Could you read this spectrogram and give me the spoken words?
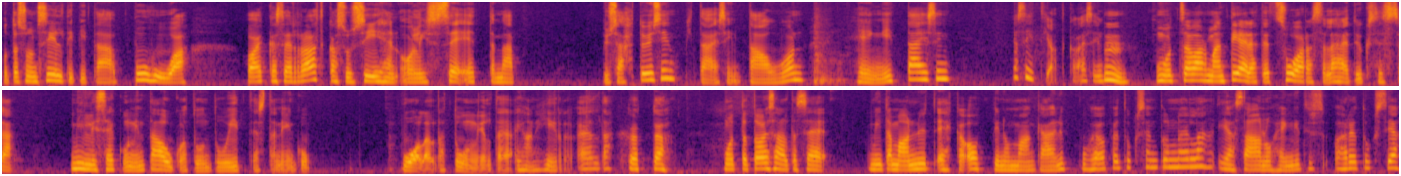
mutta sun silti pitää puhua, vaikka se ratkaisu siihen olisi se, että mä pysähtyisin, pitäisin tauon, hengittäisin ja sitten jatkaisin. Mm. Mutta sä varmaan tiedät, että suorassa lähetyksessä millisekunnin tauko tuntuu itsestä niin kuin puolelta tunnilta ja ihan hirveältä. Totta. Mutta toisaalta se mitä mä oon nyt ehkä oppinut, mä oon käynyt puheopetuksen tunneilla ja saanut hengitysharjoituksia.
